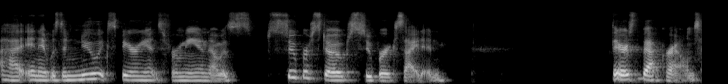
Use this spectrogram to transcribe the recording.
Uh, and it was a new experience for me, and I was super stoked, super excited. There's the background.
